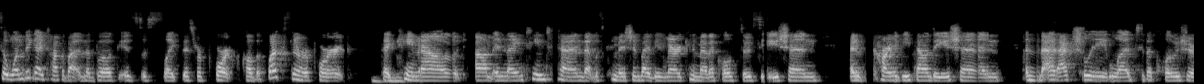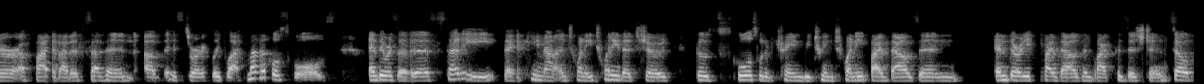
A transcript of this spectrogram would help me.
So one thing I talk about in the book is this like this report called the Flexner Report that mm-hmm. came out um, in 1910 that was commissioned by the American Medical Association and Carnegie Foundation. And that actually led to the closure of five out of seven of the historically Black medical schools. And there was a, a study that came out in 2020 that showed those schools would have trained between 25,000 and 35,000 Black physicians. So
